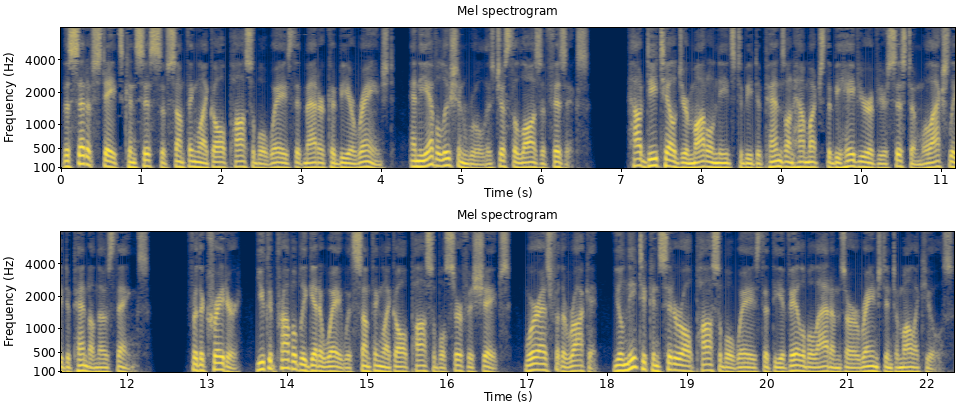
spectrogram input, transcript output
the set of states consists of something like all possible ways that matter could be arranged, and the evolution rule is just the laws of physics. How detailed your model needs to be depends on how much the behavior of your system will actually depend on those things. For the crater, you could probably get away with something like all possible surface shapes, whereas for the rocket, you'll need to consider all possible ways that the available atoms are arranged into molecules.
